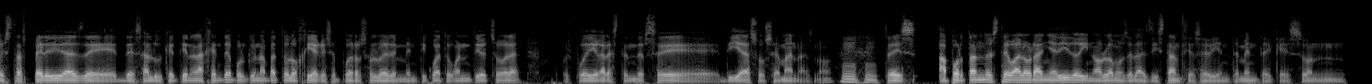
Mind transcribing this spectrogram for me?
estas pérdidas de, de, salud que tiene la gente porque una patología que se puede resolver en 24 o 48 horas pues puede llegar a extenderse días o semanas, ¿no? Uh -huh. Entonces, aportando este valor añadido y no hablamos de las distancias, evidentemente, que son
